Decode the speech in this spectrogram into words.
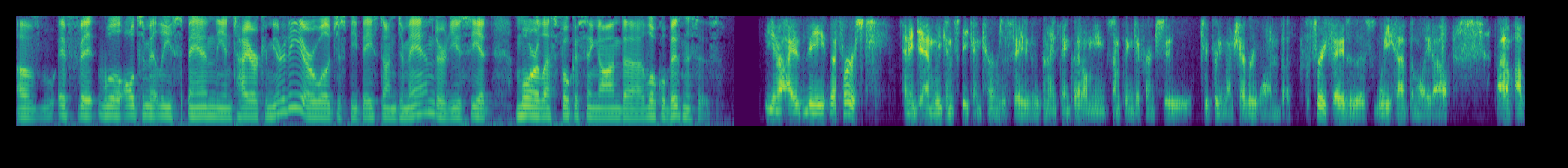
of if it will ultimately span the entire community, or will it just be based on demand, or do you see it more or less focusing on the local businesses? You know, I, the the first and again, we can speak in terms of phases, and I think that'll mean something different to to pretty much everyone. But the three phases we have them laid out um, up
